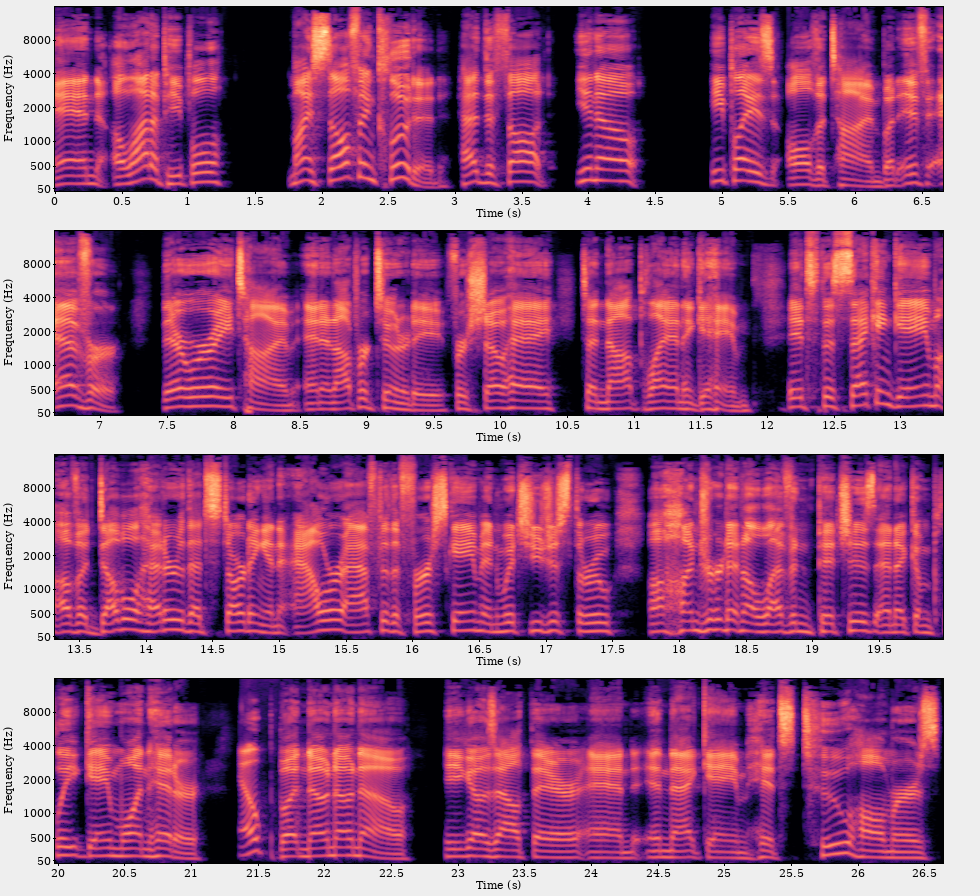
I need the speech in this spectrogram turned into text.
And a lot of people, myself included, had the thought, you know, he plays all the time, but if ever there were a time and an opportunity for Shohei to not play in a game, it's the second game of a doubleheader that's starting an hour after the first game, in which you just threw 111 pitches and a complete game one hitter. Nope. But no, no, no. He goes out there and in that game hits two homers,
